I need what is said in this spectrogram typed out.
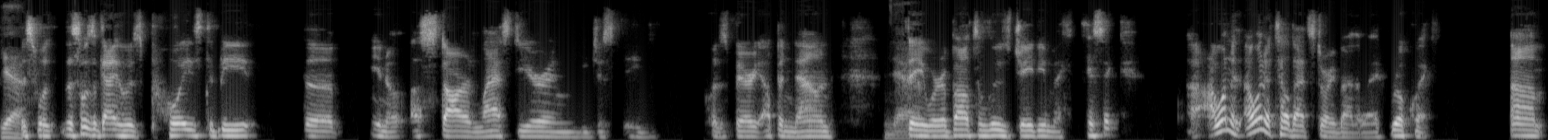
Yeah, this was this was a guy who was poised to be the you know a star last year, and he just he was very up and down. yeah. They were about to lose J.D. McKissic. Uh, I want to I want to tell that story by the way, real quick. Um,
